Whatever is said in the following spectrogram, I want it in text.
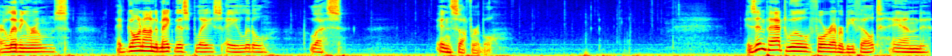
our living rooms. They've gone on to make this place a little less insufferable. His impact will forever be felt, and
